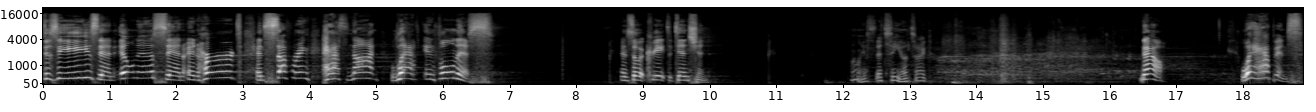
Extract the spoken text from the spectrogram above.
disease and illness and, and hurt and suffering has not left in fullness. And so it creates a tension. Oh, let's, let's see. That's like. now, what happens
